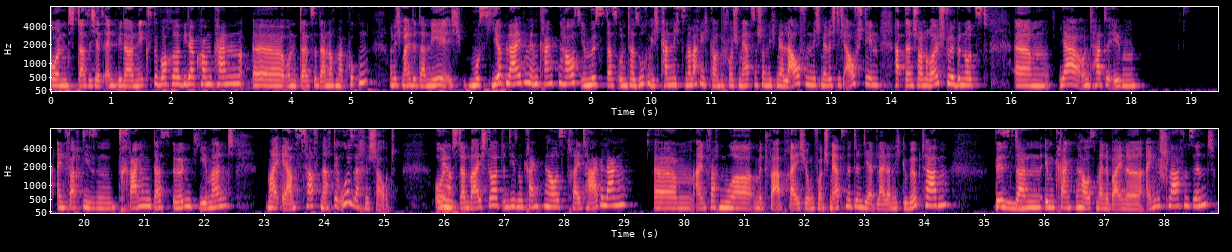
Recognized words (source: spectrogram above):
und dass ich jetzt entweder nächste Woche wiederkommen kann äh, und dazu dann noch mal gucken. Und ich meinte dann, nee, ich muss hier bleiben im Krankenhaus. Ihr müsst das untersuchen. Ich kann nichts mehr machen. Ich konnte vor Schmerzen schon nicht mehr laufen, nicht mehr richtig aufstehen. Habe dann schon Rollstuhl benutzt. Ähm, ja und hatte eben einfach diesen Drang, dass irgendjemand mal ernsthaft nach der Ursache schaut. Und Ja. dann war ich dort in diesem Krankenhaus drei Tage lang. Ähm, einfach nur mit Verabreichung von Schmerzmitteln, die halt leider nicht gewirkt haben. Bis dann im Krankenhaus meine Beine eingeschlafen sind.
